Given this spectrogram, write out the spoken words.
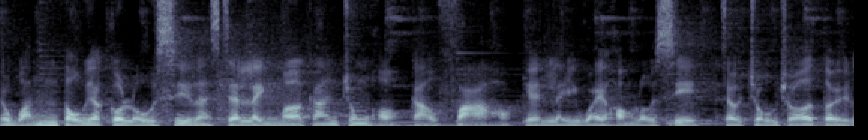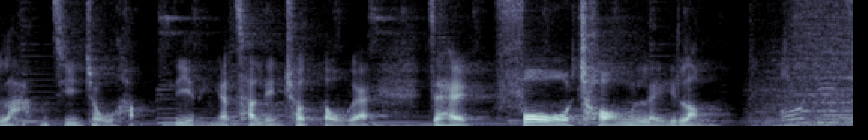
就揾到一個老師咧，就係另外一間中學教化學嘅李偉航老師，就組咗一對男子組合，二零一七年出道嘅，就係、科創李林。我已晝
